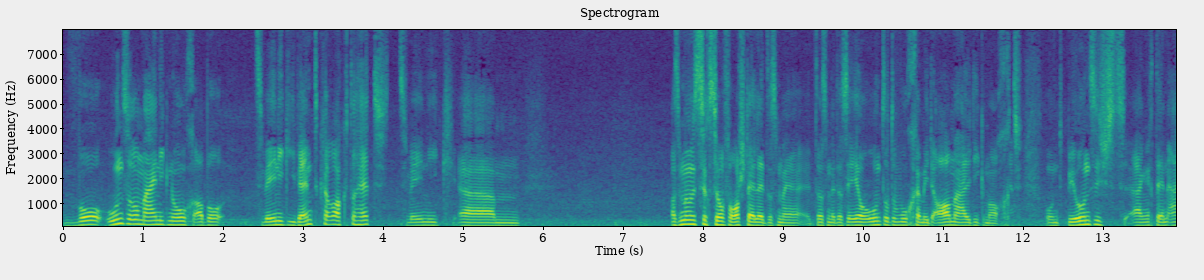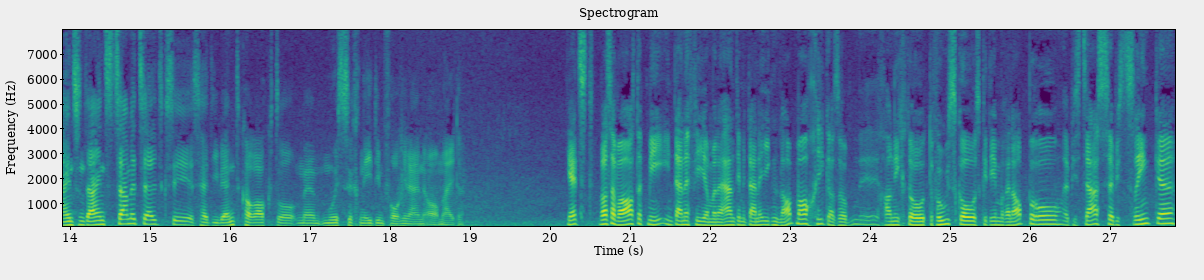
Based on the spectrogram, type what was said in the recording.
wo unserer Meinung nach aber zu wenig Eventcharakter hat, zu wenig ähm, also man muss sich so vorstellen, dass man, dass man das eher unter der Woche mit Anmeldung macht. Und bei uns ist es eigentlich dann eins und eins zusammenzählt gewesen. Es hat Eventcharakter, man muss sich nicht im Vorhinein anmelden. Jetzt, was erwartet mich in diesen Firmen? Haben die mit denen irgendeine Abmachung? Also kann ich da davon ausgehen, es gibt immer ein Apero, etwas zu essen, etwas zu trinken?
